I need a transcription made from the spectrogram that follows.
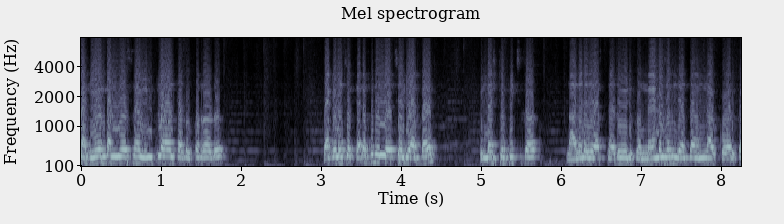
నాకు ఏం పని చేసినా ఇంట్లో ఉంటాడు కుర్రాడు. ఎక్కడి నుంచో తిరుపతి నుంచి వచ్చాడు అబ్బాయి. ఇండస్ట్రీ పిచ్చితో. నా దగ్గర చేస్తున్నాడు. వీడికి మేనేజర్ చేద్దామని నా కోరిక.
